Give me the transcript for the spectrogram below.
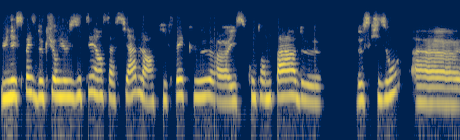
une espèce de curiosité insatiable hein, qui fait qu'ils euh, ne se contentent pas de, de ce qu'ils ont, euh,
